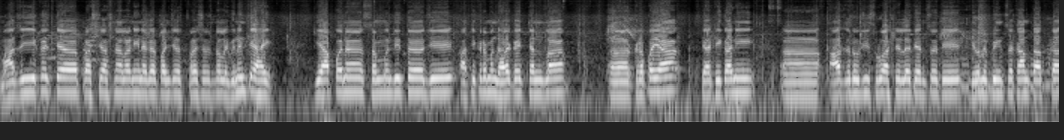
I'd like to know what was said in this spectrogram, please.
माझी एकच त्या प्रशासनाला आणि नगरपंचायत प्रशासनाला विनंती आहे की आपण संबंधित जे अतिक्रमणधारक आहेत त्यांना कृपया त्या ठिकाणी आज रोजी सुरू असलेलं त्यांचं ते डेव्हलपिंगचं काम तात्काळ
